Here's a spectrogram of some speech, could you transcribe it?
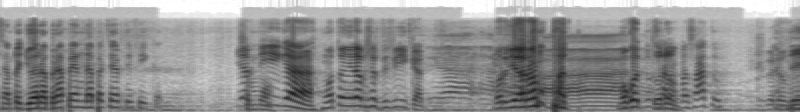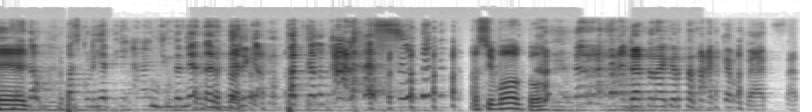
sampai juara berapa yang dapat sertifikat? Ya tiga, mau tuh dapat sertifikat. Baru juara empat. Ah, Mau kau tuh sampai satu. De, Pas kulihat ih anjing ternyata dari keempat kalau kalah. masih mogok. Ada terakhir terakhir bangsat.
